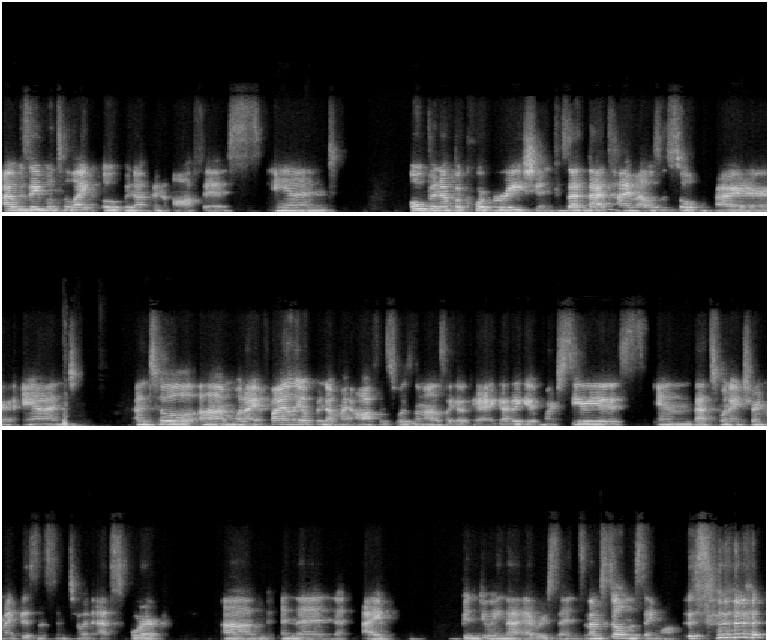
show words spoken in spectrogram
I was able to like open up an office and open up a corporation. Because at that time, I was a sole proprietor. And until um, when I finally opened up my office was when I was like, okay, I got to get more serious and that's when I turned my business into an S corp. Um, and then I've been doing that ever since, and I'm still in the same office.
